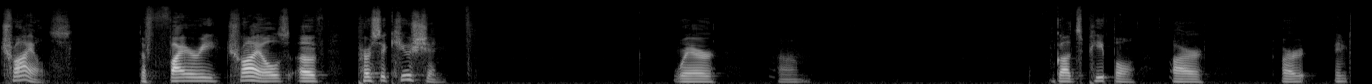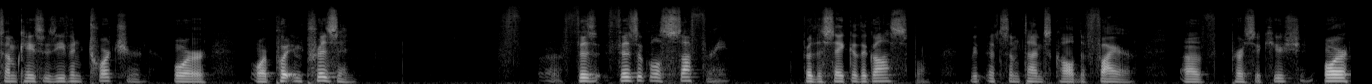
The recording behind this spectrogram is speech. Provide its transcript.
trials the fiery trials of persecution, where um, God's people are, are, in some cases, even tortured or, or put in prison. Phys- physical suffering for the sake of the gospel. That's sometimes called the fire of persecution. Or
